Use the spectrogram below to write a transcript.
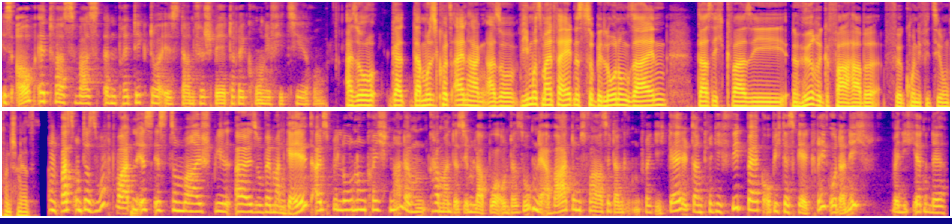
ist auch etwas, was ein Prädiktor ist dann für spätere Chronifizierung. Also da muss ich kurz einhaken. Also wie muss mein Verhältnis zur Belohnung sein, dass ich quasi eine höhere Gefahr habe für Chronifizierung von Schmerzen. Und was untersucht worden ist, ist zum Beispiel, also wenn man Geld als Belohnung kriegt, na, dann kann man das im Labor untersuchen, eine Erwartungsphase, dann kriege ich Geld, dann kriege ich Feedback, ob ich das Geld kriege oder nicht, wenn ich irgendeine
